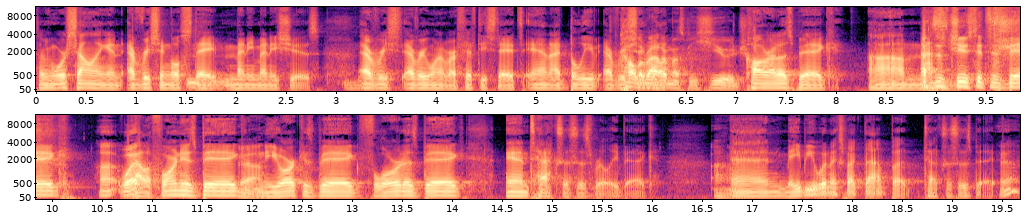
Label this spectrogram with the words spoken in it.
So I mean, we're selling in every single state Mm-hmm. many many shoes, every every one of our 50 states, and I believe every Colorado single, must be huge. Colorado's big. Um, Massachusetts is big. Huh? What? California is big. Yeah. New York is big. Florida is big. And Texas is really big. Uh-huh. And maybe you wouldn't expect that, but Texas is big. Yeah.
